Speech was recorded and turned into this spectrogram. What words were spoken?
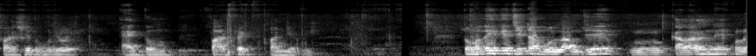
সরস্বতী পুজোর একদম পারফেক্ট পাঞ্জাবি। তোমাদেরকে যেটা বললাম যে কালার নিয়ে কোনো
